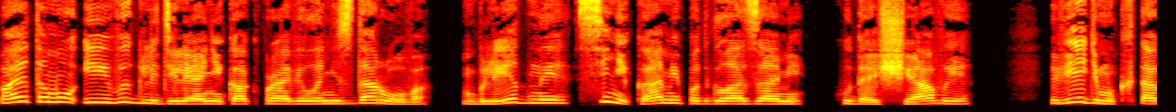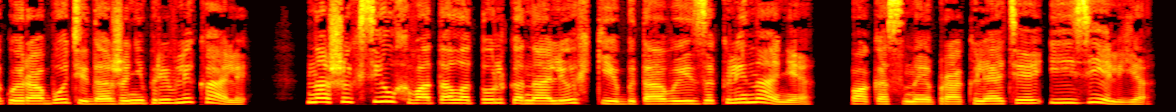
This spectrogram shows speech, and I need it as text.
поэтому и выглядели они, как правило, нездорово. Бледные, с синяками под глазами, худощавые. Ведьм к такой работе даже не привлекали. Наших сил хватало только на легкие бытовые заклинания, пакостные проклятия и зелья.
